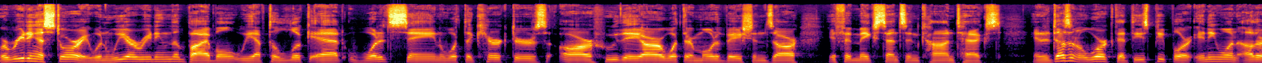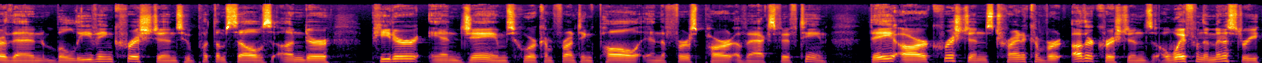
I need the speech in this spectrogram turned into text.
We're reading a story. When we are reading the Bible, we have to look at what it's saying, what the characters are, who they are, what their motivations are, if it makes sense in context. And it doesn't work that these people are anyone other than believing Christians who put themselves under Peter and James, who are confronting Paul in the first part of Acts 15. They are Christians trying to convert other Christians away from the ministry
